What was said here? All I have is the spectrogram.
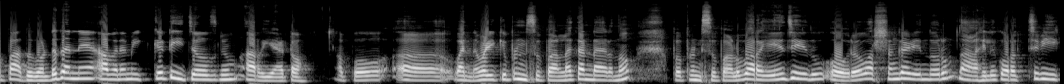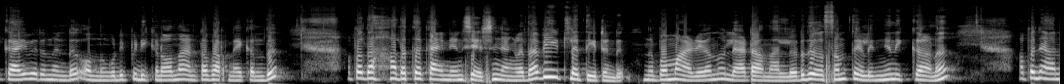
അപ്പം അതുകൊണ്ട് തന്നെ അവനെ മിക്ക ടീച്ചേഴ്സിനും അറിയാം കേട്ടോ അപ്പോൾ വന്ന വഴിക്ക് പ്രിൻസിപ്പാളിനെ കണ്ടായിരുന്നു. അപ്പോൾ പ്രിൻസിപ്പാൾ പറയുകയും ചെയ്തു. ഓരോ വർഷം കഴിയുന്തോറും നാഹിൽ കുറച്ച് വീക്കായി വരുന്നുണ്ട്. ഒന്നും കൂടി പിടിക്കണമെന്നാണ് കേട്ടോ പറഞ്ഞേക്കുന്നത്. അപ്പോൾ അതാ അതൊക്കെ കഴിഞ്ഞതിന് ശേഷം ഞങ്ങളിതാ വീട്ടിലെത്തിയിട്ടുണ്ട്. ഇന്നിപ്പോൾ മഴയൊന്നുമില്ല കേട്ടോ നല്ലൊരു ദിവസം തെളിഞ്ഞ് നിൽക്കുകയാണ് അപ്പോൾ ഞാൻ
